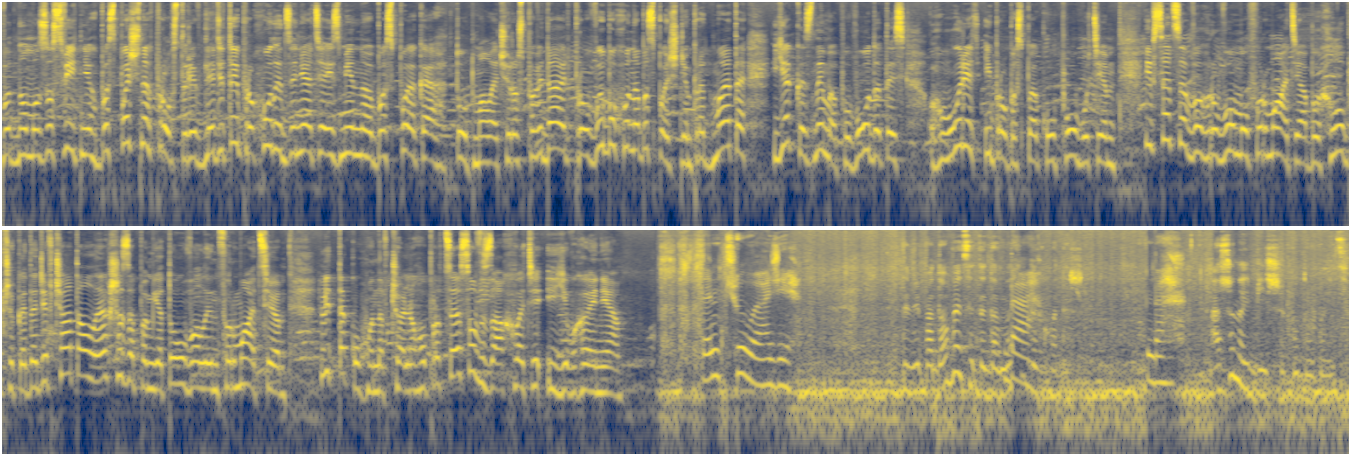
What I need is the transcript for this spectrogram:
в одному з освітніх безпечних просторів для дітей проходить заняття із змінної безпеки. Тут малечі розповідають про вибухонебезпечні предмети, як із ними поводитись, говорять і про безпеку у побуті. І все це в ігровому форматі, аби хлопчики та дівчата легше запам'ятовували інформацію. Від такого навчального процесу в захваті і Євгенія. Танцювати. Тобі подобається? Ти давно Да. сюди ходиш? Да. А що найбільше подобається?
